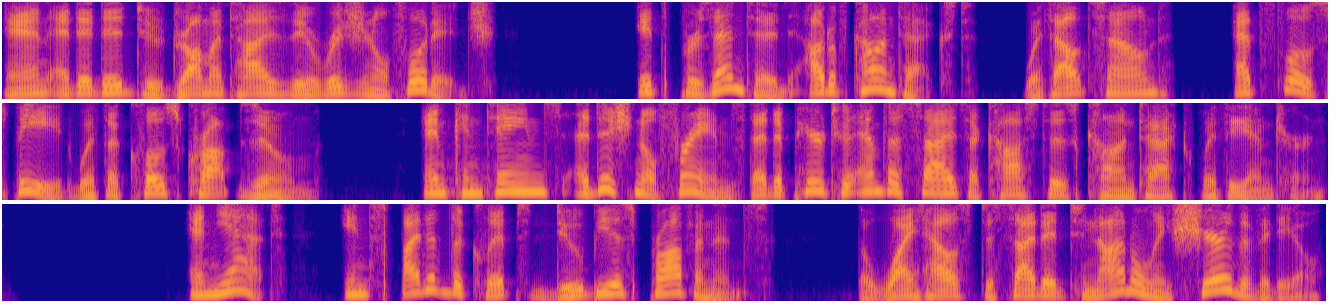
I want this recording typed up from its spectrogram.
and edited to dramatize the original footage. It's presented out of context, without sound, at slow speed with a close crop zoom, and contains additional frames that appear to emphasize Acosta's contact with the intern. And yet, in spite of the clip's dubious provenance, the White House decided to not only share the video,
